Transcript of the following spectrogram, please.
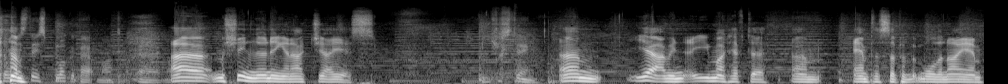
So what's this blog about, Mark? Uh, Mark? Uh, machine learning and ArcGIS. Interesting. Um, yeah, I mean, you might have to um, amp this up a bit more than I am.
